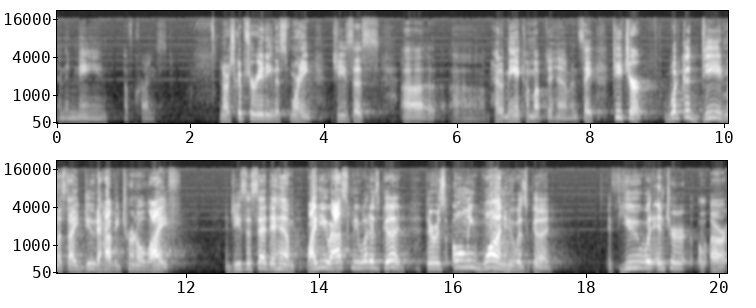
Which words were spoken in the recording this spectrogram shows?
in the name of Christ. In our scripture reading this morning, Jesus uh, uh, had a man come up to him and say, Teacher, what good deed must I do to have eternal life? And Jesus said to him, Why do you ask me what is good? There is only one who is good. If you would enter, or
